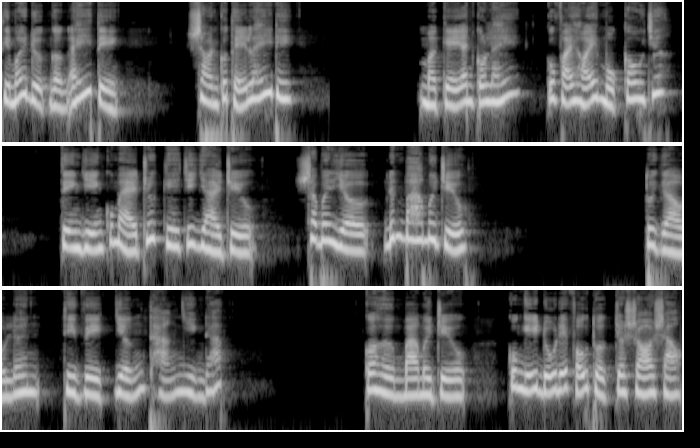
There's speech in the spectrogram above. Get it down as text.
Thì mới được ngần ấy tiền. Sao anh có thể lấy đi. Mà kệ anh có lấy, Cũng phải hỏi em một câu chứ. Tiền diện của mẹ trước kia chỉ vài triệu, Sao bây giờ đến 30 triệu? Tôi gào lên Thì Việt vẫn thẳng nhiên đáp. Có hơn 30 triệu, Cô nghĩ đủ để phẫu thuật cho so sao?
